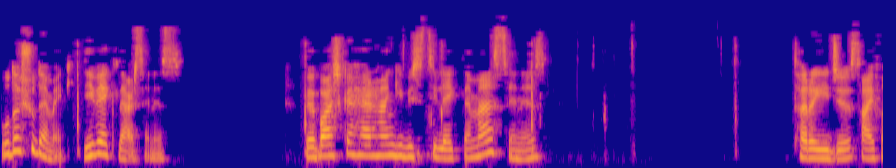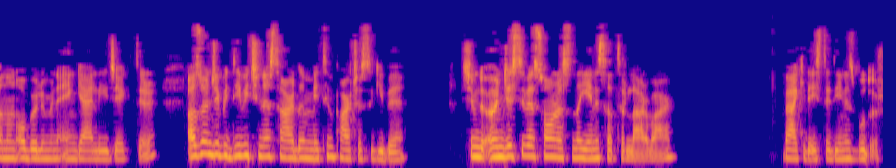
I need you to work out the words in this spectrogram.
Bu da şu demek. Div eklerseniz ve başka herhangi bir stil eklemezseniz tarayıcı sayfanın o bölümünü engelleyecektir. Az önce bir div içine sardığım metin parçası gibi. Şimdi öncesi ve sonrasında yeni satırlar var. Belki de istediğiniz budur.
